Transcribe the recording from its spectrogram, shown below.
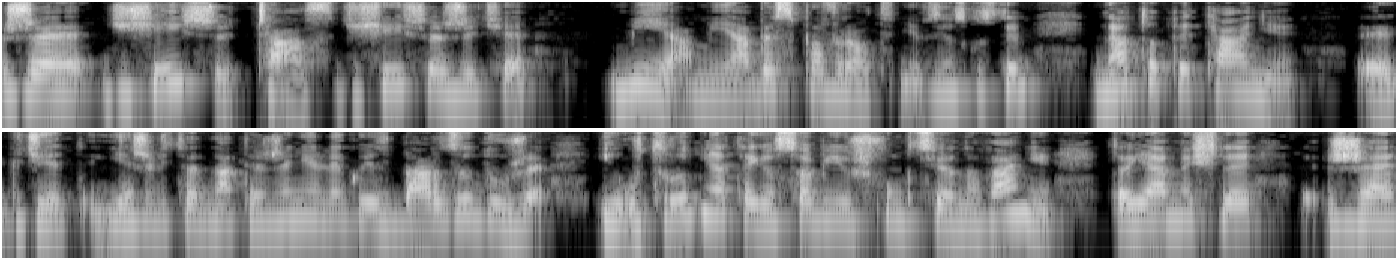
że dzisiejszy czas, dzisiejsze życie mija, mija bezpowrotnie. W związku z tym na to pytanie, e, gdzie jeżeli to natężenie lęku jest bardzo duże i utrudnia tej osobie już funkcjonowanie, to ja myślę, że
